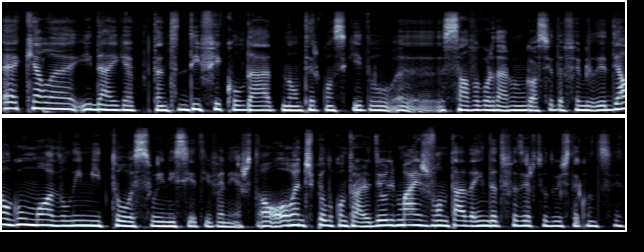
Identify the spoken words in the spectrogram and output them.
aquela ideia, portanto, de dificuldade de não ter conseguido uh, salvaguardar o negócio da família, de algum modo limitou a sua iniciativa neste? Ou, ou antes, pelo contrário, deu-lhe mais vontade ainda de fazer tudo isto acontecer?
